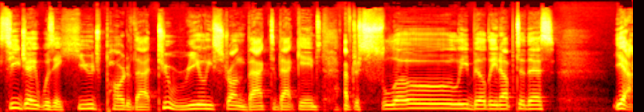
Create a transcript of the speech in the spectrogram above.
CJ was a huge part of that. Two really strong back to back games after slowly building up to this. Yeah,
